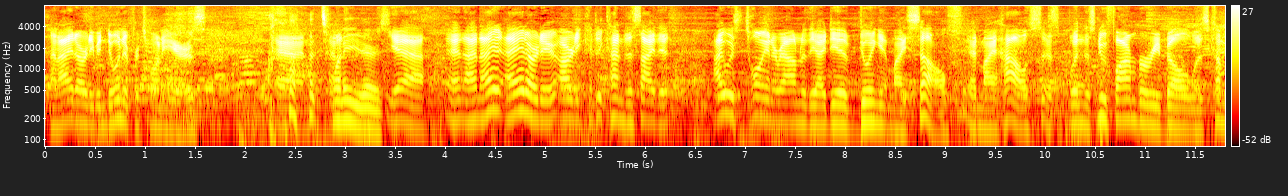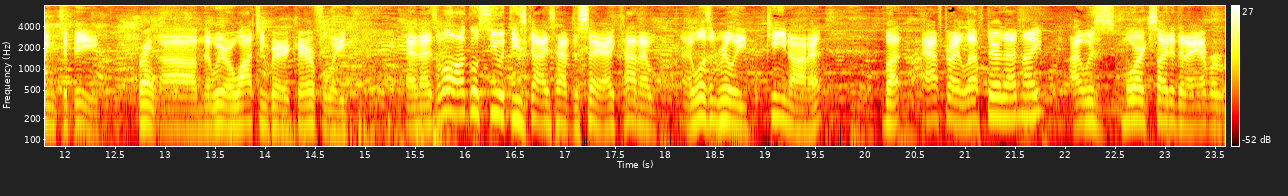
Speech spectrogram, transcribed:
and I had already been doing it for 20 years. And 20 years. Yeah, and, and I, I had already already kind of decided I was toying around with the idea of doing it myself at my house as when this new farm brewery bill was coming to be right. um, that we were watching very carefully. And I said, well, I'll go see what these guys have to say. I kind of, I wasn't really keen on it, but after I left there that night, I was more excited than I ever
